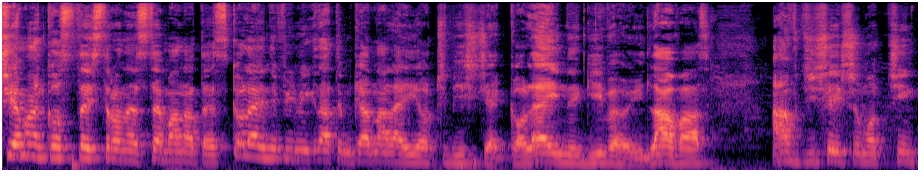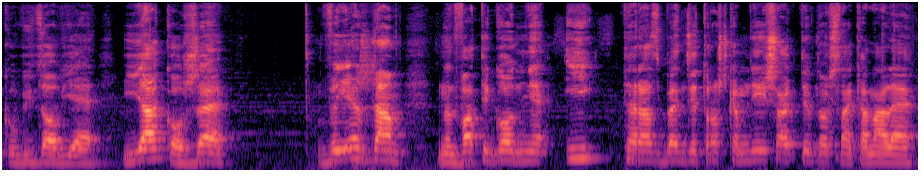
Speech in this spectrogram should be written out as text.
Siemanko, z tej strony Stefana, to jest kolejny filmik na tym kanale i oczywiście kolejny giveaway dla Was. A w dzisiejszym odcinku widzowie, jako że wyjeżdżam na dwa tygodnie i teraz będzie troszkę mniejsza aktywność na kanale,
